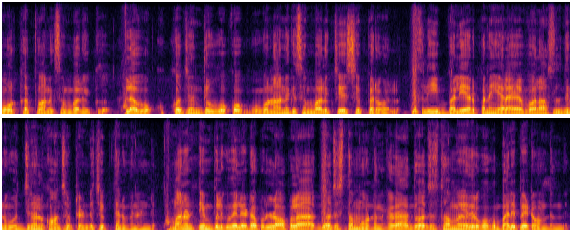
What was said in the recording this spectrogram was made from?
మూర్ఖత్వానికి సింబాలిక్. ఇలా ఒక్కొక్క జంతువు ఒక్కొక్క గుణానికి సింబాలిక్ చేసి చెప్పారు వాళ్ళు. అసలు ఈ బలి అర్పణ ఎలా ఇవ్వాలో అసలు దీని ఒరిజినల్ కాన్సెప్ట్ అంటే చెప్తాను వినండి. మనం టెంపుల్కి వెళ్ళేటప్పుడు లోపల ధ్వజస్తంభం ఉంటుంది కదా ధ్వజస్తంభం ఎదురుగా ఒక బలిపీఠ ఉంటుంది.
